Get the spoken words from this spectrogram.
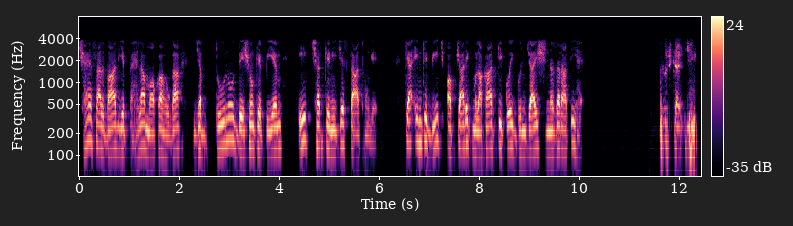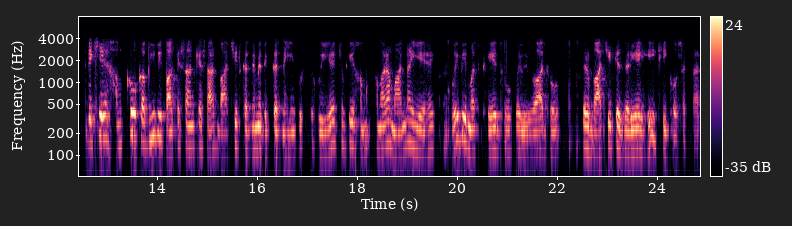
छह साल बाद ये पहला मौका होगा जब दोनों देशों के पीएम एक छत के नीचे साथ होंगे। क्या इनके बीच औपचारिक मुलाकात की कोई गुंजाइश नज़र आती है? नमस्कार जी। देखिए, हमको कभी भी पाकिस्तान के साथ बातचीत करने में दिक्कत नहीं हुई है, क्योंकि हम, हमारा मानना ये है कोई भी मतभेद हो, कोई विवाद हो, फिर बातचीत के ज़रिए ही ठीक हो सकता है।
